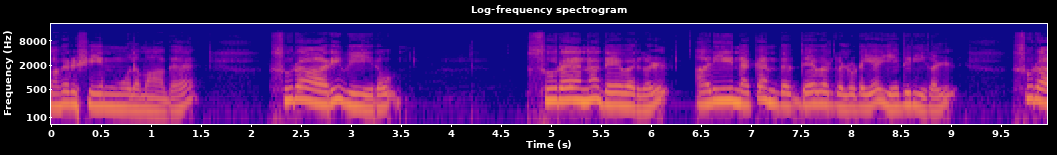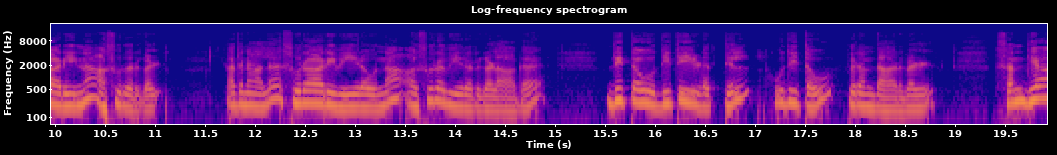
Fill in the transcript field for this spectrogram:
மகரிஷியின் மூலமாக சுராரி வீரவ் சுரன தேவர்கள் அரீனக அந்த தேவர்களுடைய எதிரிகள் சுராரின அசுரர்கள். அதனால் சுராரி வீரவ்னா அசுர வீரர்களாக தித்தௌ திதி இடத்தில் உதித்தௌ பிறந்தார்கள். சந்தியா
